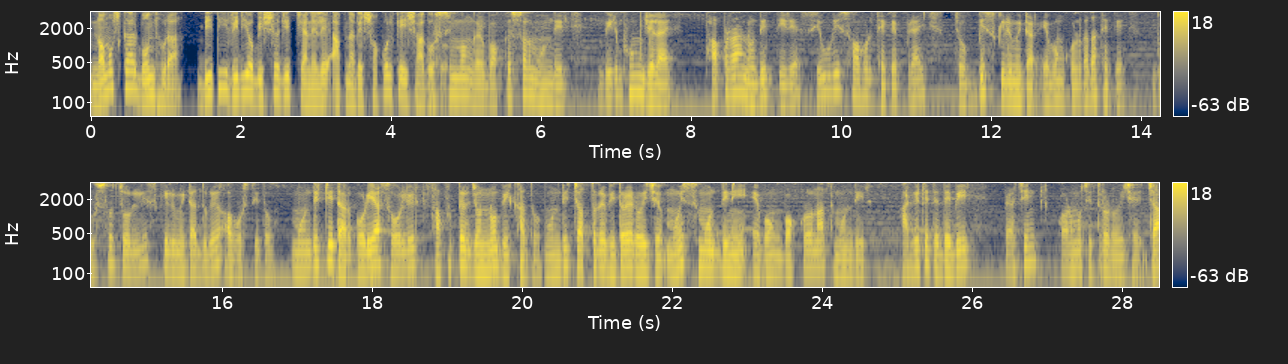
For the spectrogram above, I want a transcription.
নমস্কার বন্ধুরা, বিপি ভিডিও বিশ্বজিৎ চ্যানেলে আপনাদের সকলকেই স্বাগত। পশ্চিমবঙ্গের বক্রেশ্বর মন্দির, বীরভূম জেলায় ফাপড়া নদীর তীরে সিউড়ি শহর থেকে প্রায় চব্বিশ কিলোমিটার এবং কলকাতা থেকে দুশো চল্লিশ কিলোমিটার দূরে অবস্থিত। মন্দিরটি তার ওড়িয়া শৈলীর স্থাপত্যের জন্য বিখ্যাত। মন্দির চত্বরের ভিতরে রয়েছে মহিষমর্দিনী এবং বক্রনাথ মন্দির। আগেটিতে দেবীর প্রাচীন কর্মচিত্র রয়েছে, যা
